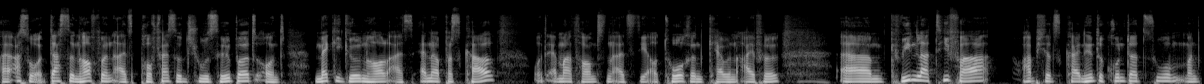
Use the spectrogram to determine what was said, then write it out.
Äh, achso, Dustin Hoffman als Professor Jules Hilbert und Maggie Gyllenhaal als Anna Pascal und Emma Thompson als die Autorin Karen Eiffel. Ähm, Queen Latifah habe ich jetzt keinen Hintergrund dazu. Man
